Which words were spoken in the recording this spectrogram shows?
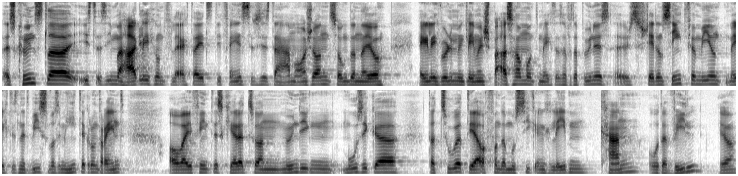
als Künstler ist das immer haglich und vielleicht auch jetzt die Fans, die sich das daheim anschauen, sagen dann, naja, eigentlich will ich mit Clemens Spaß haben und möchte, dass auf der Bühne äh, steht und singt für mich und möchte es nicht wissen, was im Hintergrund rennt. Aber ich finde, es gehört zu einem mündigen Musiker dazu, der auch von der Musik eigentlich leben kann oder will, ja,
